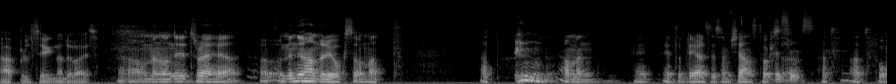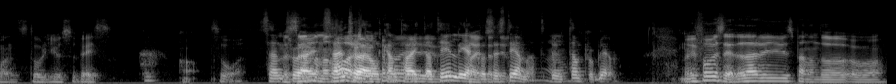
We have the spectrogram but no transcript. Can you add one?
Apples egna device. Ja, men och nu tror jag, men nu handlar det också om att, att ja, men, etablera sig som tjänst också. Precis. Att, att få en stor userbase. Ja. Så. Sen Men tror sen jag, sen tror det, jag de kan kan tajta till tajta till. ekosystemet Ja. utan problem. Men vi får väl se, det där är ju spännande att, att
